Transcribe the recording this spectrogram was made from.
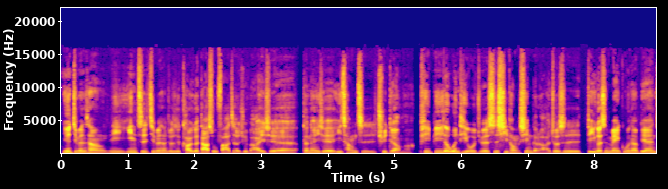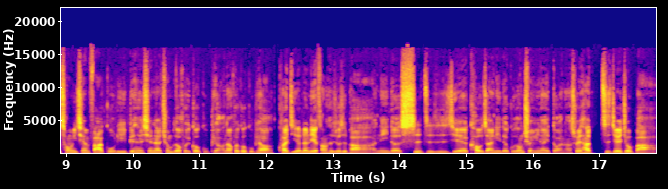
因为基本上你因子基本上就是靠一个大数法则去把一些可能一些异常值去掉嘛。PB 的问题，我觉得是系统性的啦，就是第一个是美股那边从以前发股利变成现在全部都回购股票，那回购股票会计的认列方式就是把你的市值直接扣在你的股东权益那一端了，所以它直接就把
